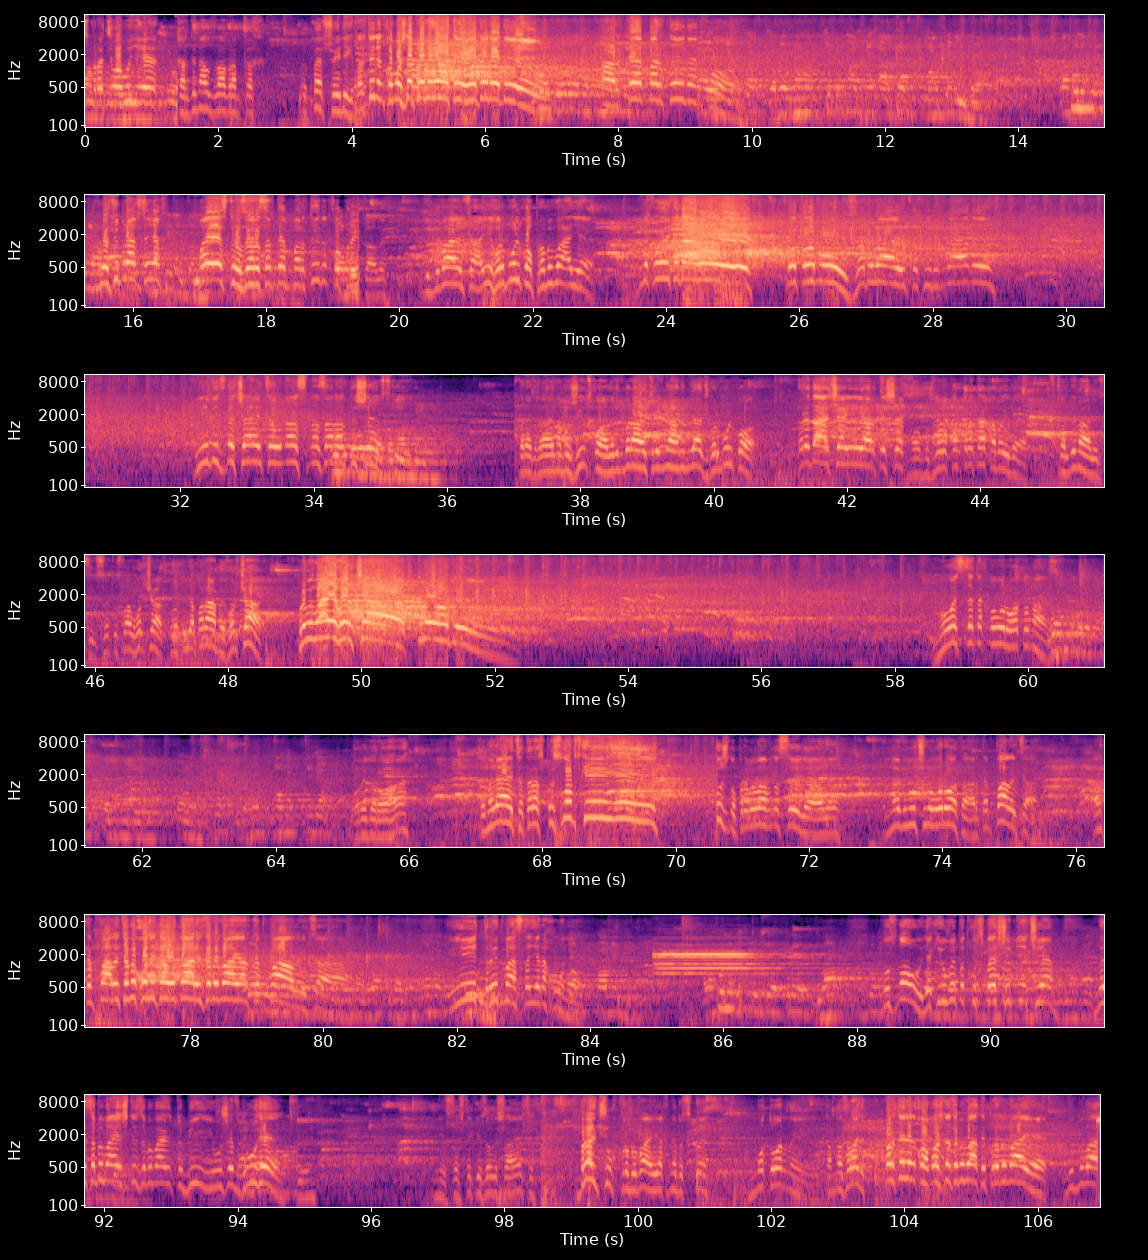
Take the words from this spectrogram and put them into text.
спрацьовує кардинал 2 в рамках першої ліги. Мартиненко можна пробивати 1-1. Артем Мартиненко. Забив номер 14 Артем Мартиненко. Розібрався як маестро. Зараз Артем Мартиненко приїхали. Відбуваються і Горбулько пробиває. Блокують удари. По тому забивають такі рівняни. І відзначається у нас Назар Артишевський. Вперед грає на Божинського, але відбирають рівняний м'яч. Горбулько. Передача і Артишев. Можливо, контратака вийде з кардиналівців. Святослав Горчак проти Япарами. Горчак. Пробиває Горчак! Троди! Ну ось це так поворот у нас. Гори дорога. Помиляється Тарас Прислупський. Слушно пробивав на силу, але не влучив ворота. Артем Палиця. Артем Палиця виходить на удар і забиває Артем Палиця. І 3-2 стає рахунок. Рахунок стає 3-2. Ну знову, як і у випадку з першим м'ячем. Не забиваєш ти, забивають тобі і вже вдруге. Ні, все ж таки залишається. Бральчук пробиває як небезпечно. Моторний. Там називають. Мартиненко можна забивати, пробиває. Відбиває.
